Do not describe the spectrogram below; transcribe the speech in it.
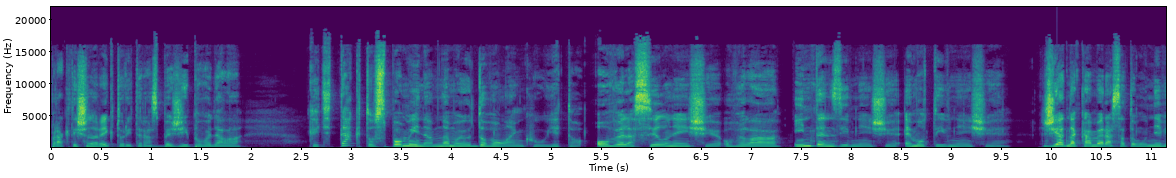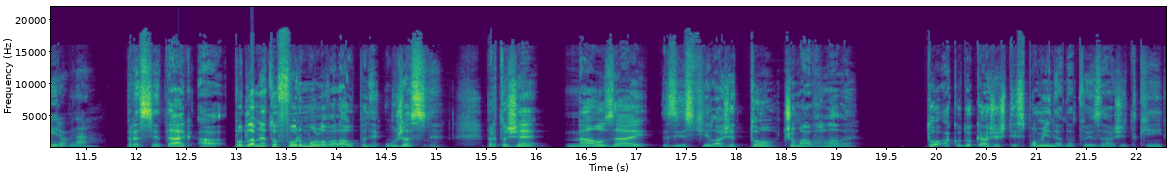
Practitionery, ktorý teraz beží, povedala, keď takto spomínam na moju dovolenku, je to oveľa silnejšie, oveľa intenzívnejšie, emotívnejšie. Žiadna kamera sa tomu nevyrovná. Presne tak a podľa mňa to formulovala úplne úžasne, pretože naozaj zistila, že to, čo má v hlave, to, ako dokážeš ty spomínať na tvoje zážitky,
